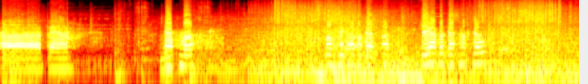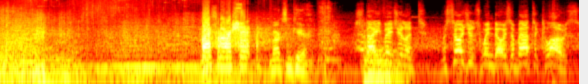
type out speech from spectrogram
Ah, damn. Gas mask. Oh, do you have a gas mask? Do you have a gas mask though? Buy some more shit. Mark some gear. Stay vigilant. Resurgence window is about to close.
